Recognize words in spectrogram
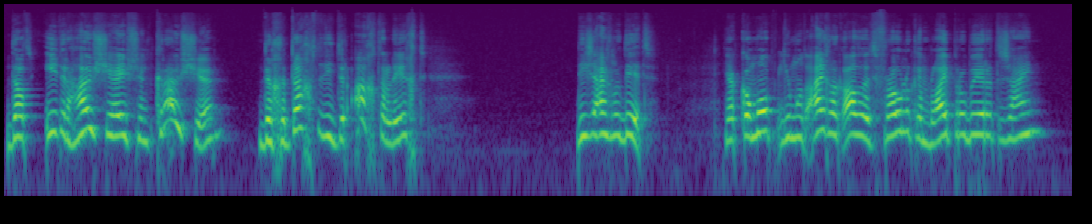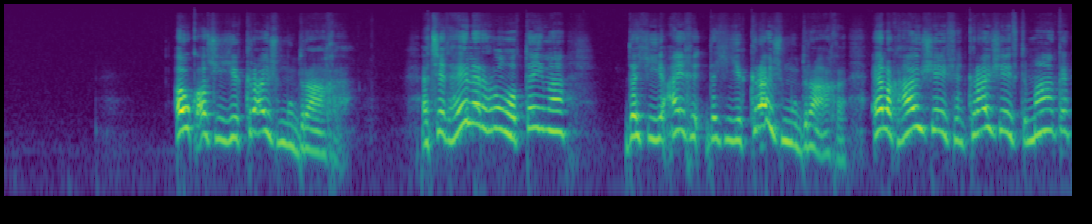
dat ieder huisje heeft zijn kruisje, de gedachte die erachter ligt, die is eigenlijk dit. Ja, kom op, je moet eigenlijk altijd vrolijk en blij proberen te zijn. Ook als je je kruis moet dragen. Het zit heel erg rond het thema dat je je, eigen, dat je je kruis moet dragen. Elk huisje heeft zijn kruisje heeft te maken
